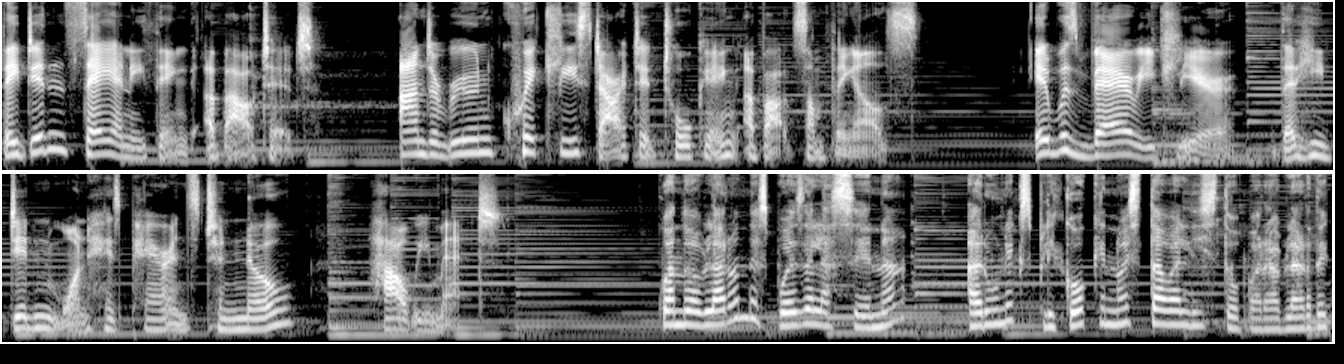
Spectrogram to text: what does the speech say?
They didn't say anything about it, and Arun quickly started talking about something else. It was very clear that he didn't want his parents to know how we met. Cuando hablaron después de la cena, Arun explicó que no estaba listo para hablar de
